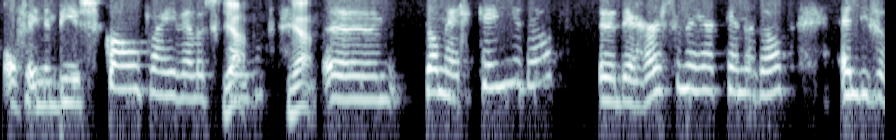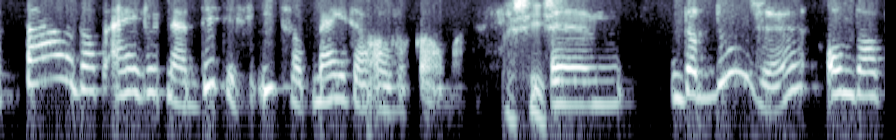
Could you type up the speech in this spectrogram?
of in een bioscoop waar je wel eens Ja, komt. ja. Uh, dan herken je dat. Uh, de hersenen herkennen dat. En die vertalen dat eigenlijk naar dit is iets wat mij zou overkomen. Precies. Um, dat doen ze omdat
